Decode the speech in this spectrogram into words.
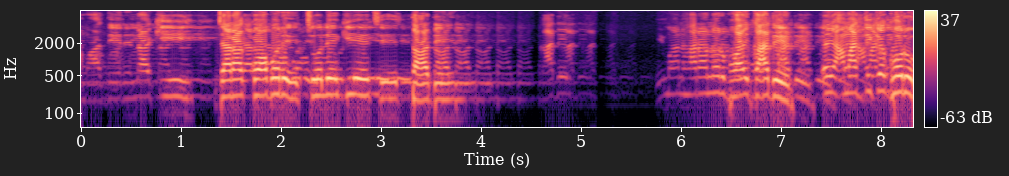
আমাদের নাকি যারা কবরে চলে গিয়েছে, তাদের ইমান হারানোর ভয় কাদের এই আমার দিকে ঘোরো।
